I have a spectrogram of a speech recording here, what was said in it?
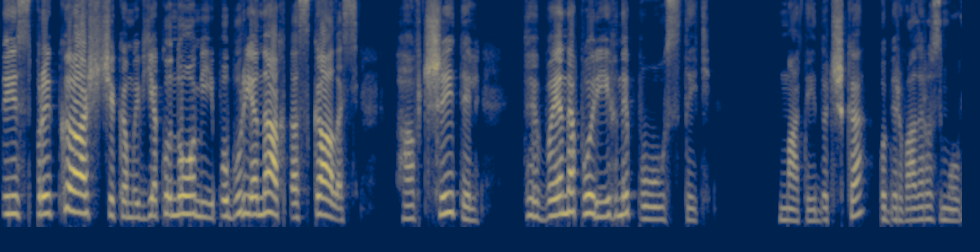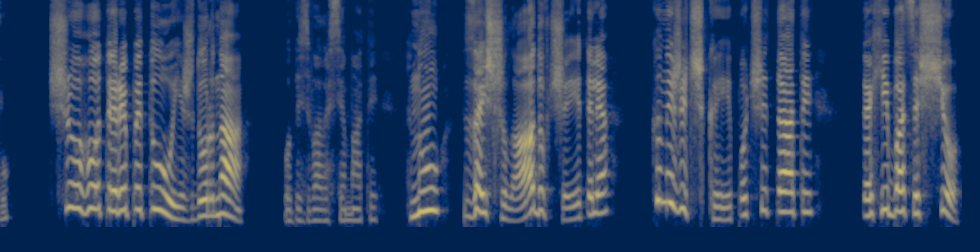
Ти з приказчиками в економії по бур'янах таскалась, а вчитель тебе на поріг не пустить. Мати й дочка обірвали розмову. Чого ти репетуєш, дурна? обізвалася мати. Ну, зайшла до вчителя, книжечки почитати. Та хіба це що?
